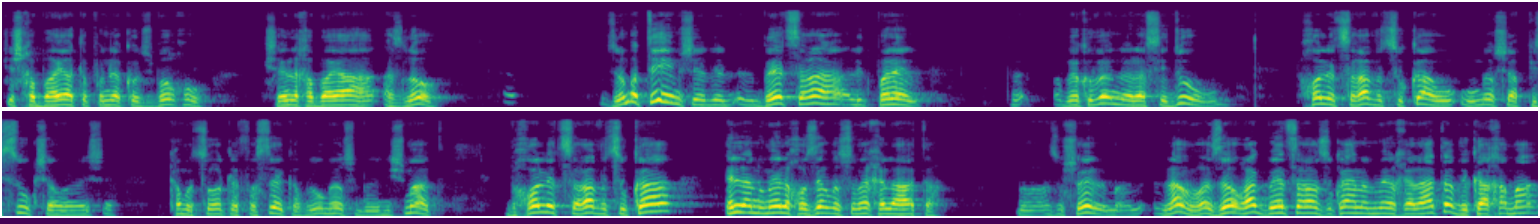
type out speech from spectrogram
כשיש לך בעיה אתה פונה לקדוש ברוך הוא, כשאין לך בעיה, אז לא. זה לא מתאים שבעת צרה להתפלל. רבי יעקב על הסידור, בכל עת צרה וצוקה, הוא, הוא אומר שהפיסוק שם, יש כמה צורות לפסק, אבל הוא אומר שבנשמת, בכל עת צרה וצוקה, אין לנו מלך עוזר וסומך אלא אתה. אז הוא שואל, למה? זהו, רק בעת צרה וצוקה אין לנו מלך אלא אתה, וככה מה?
